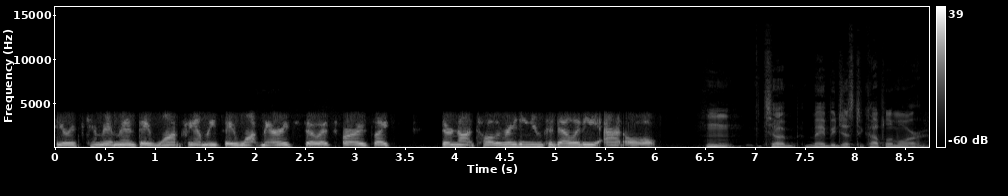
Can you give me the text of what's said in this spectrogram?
serious commitment. They want families. They want marriage. So as far as like they're not tolerating infidelity at all. Hmm. So maybe just a couple more,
